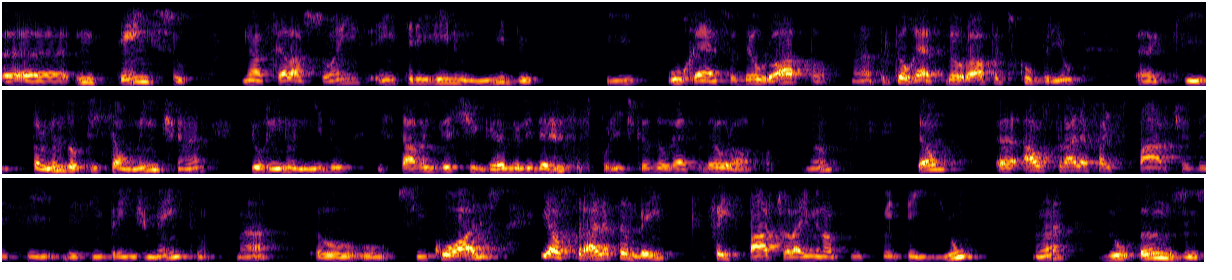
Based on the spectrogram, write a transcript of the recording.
uh, intenso nas relações entre Reino Unido e o resto da Europa, né? porque o resto da Europa descobriu uh, que, pelo menos oficialmente, né, que o Reino Unido estava investigando lideranças políticas do resto da Europa. Né? Então, uh, a Austrália faz parte desse, desse empreendimento, né? o, o Cinco Olhos, e a Austrália também fez parte lá em 1951 né, do ANZUS,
